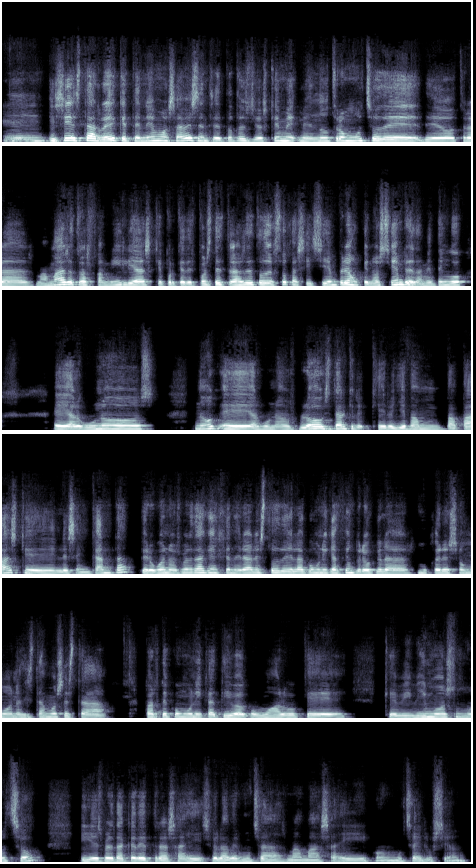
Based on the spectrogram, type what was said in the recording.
Eh, y sí, esta red que tenemos, ¿sabes? Entre todos, yo es que me, nutro mucho de, otras mamás, de otras familias, que porque después detrás de todo esto casi siempre, aunque no siempre, también tengo eh, algunos, ¿no? Eh, algunos blogs y tal que, que, lo llevan papás, que les encanta, pero bueno, es verdad que en general esto de la comunicación, creo que las mujeres somos, necesitamos esta parte comunicativa como algo que, que vivimos mucho y es verdad que detrás ahí suele haber muchas mamás ahí con mucha ilusión.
